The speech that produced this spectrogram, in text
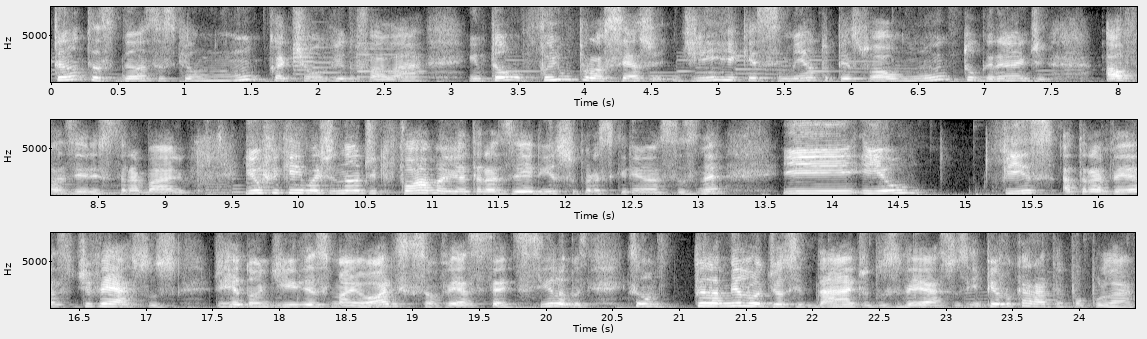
tantas danças que eu nunca tinha ouvido falar. Então, foi um processo de enriquecimento pessoal muito grande ao fazer esse trabalho. E eu fiquei imaginando de que forma eu ia trazer isso para as crianças, né? E, e eu fiz através de versos, de redondilhas maiores, que são versos sete sílabas, que são pela melodiosidade dos versos e pelo caráter popular.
